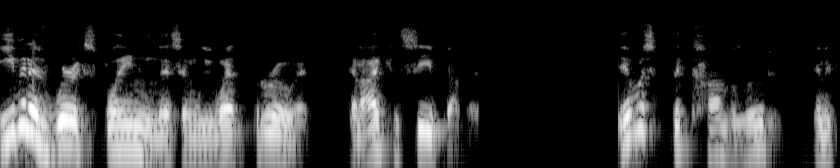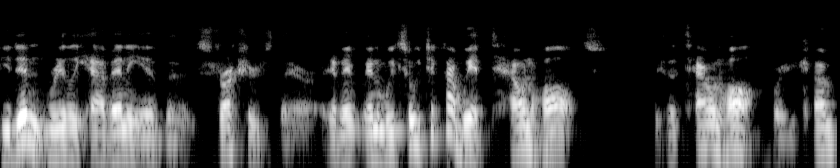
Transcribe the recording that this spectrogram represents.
Even as we're explaining this, and we went through it, and I conceived of it, it was a bit convoluted. And if you didn't really have any of the structures there, and it, and we so we took time. We had town halls. We had a town hall where you come,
